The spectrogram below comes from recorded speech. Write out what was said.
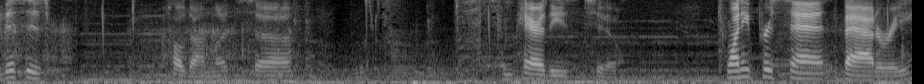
this is... Hold on, let's uh, compare these two. 20% battery.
